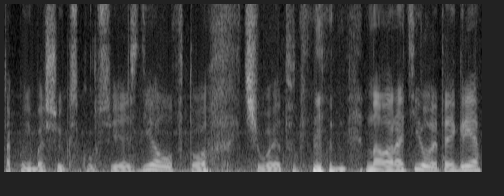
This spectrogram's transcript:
такую небольшую экскурсию я сделал в то, чего я тут наворотил в этой игре.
